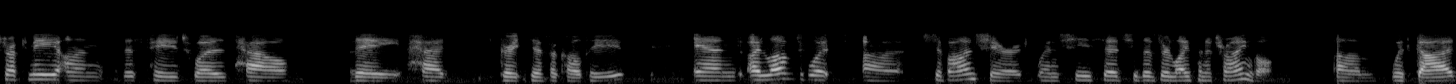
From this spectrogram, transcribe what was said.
struck me on this page was how they had great difficulties. And I loved what uh, Siobhan shared when she said she lives her life in a triangle um, with God,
